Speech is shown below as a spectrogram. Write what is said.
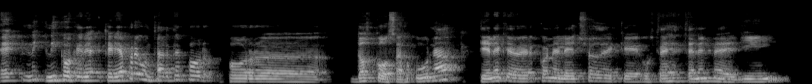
Eh, Nico, quería, quería, preguntarte por, por eh, dos cosas. Una tiene que ver con el hecho de que ustedes estén en Medellín.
